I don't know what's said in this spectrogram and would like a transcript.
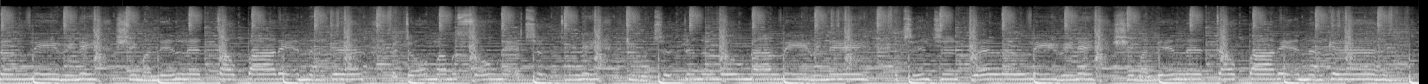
လန်းလေးတွေနဲ့ရှိမှလင်းလက်တော့ပါတဲ့အနာဂတ်တော့မမဆုံးတဲ့အချက်တွေနဲ့ကြောက်ချက်တဲ့နှလုံးသားလေးတွေနဲ့အချင်းချင်းတွေ့လန်းလေးတွေနဲ့ ရှိမှလင်းလက်တော့ပါတဲ့အနာဂတ်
